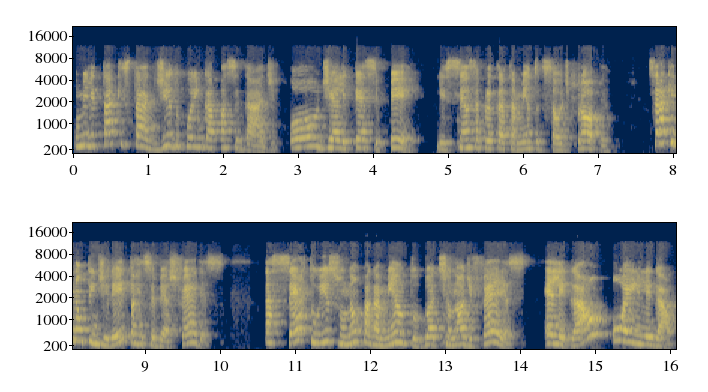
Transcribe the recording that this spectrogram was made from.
o militar que está adido por incapacidade ou de LTSP, licença para tratamento de saúde própria, será que não tem direito a receber as férias? Está certo isso, o não pagamento do adicional de férias? É legal ou é ilegal?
